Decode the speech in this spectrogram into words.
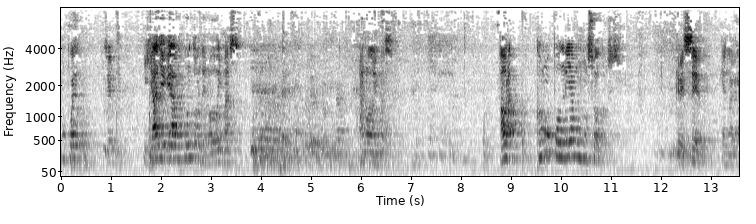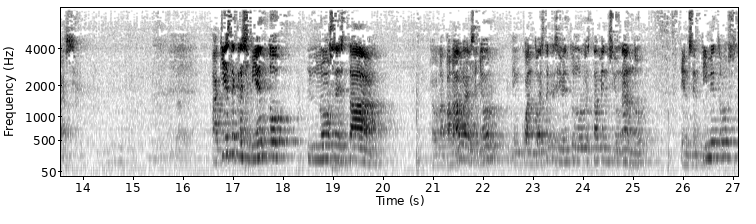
No puedo. Y ya llegué a un punto donde no doy más. Ah, no doy más. Ahora, ¿cómo podríamos nosotros crecer en la gracia. Aquí este crecimiento no se está, pero la palabra del Señor en cuanto a este crecimiento no lo está mencionando en centímetros,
